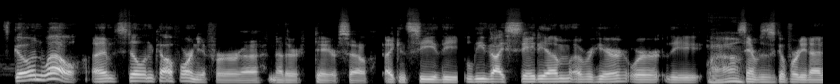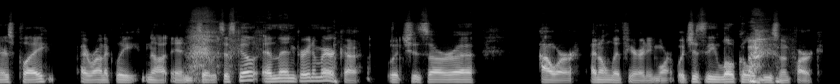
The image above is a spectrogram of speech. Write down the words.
It's going well. I'm still in California for uh, another day or so. I can see the Levi Stadium over here where the wow. San Francisco 49ers play, ironically, not in San Francisco, and then Great America, which is our uh, our I don't live here anymore, which is the local amusement park.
